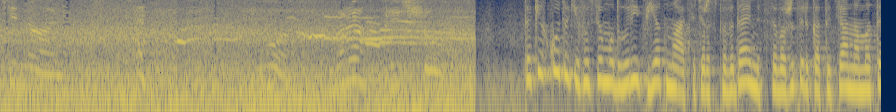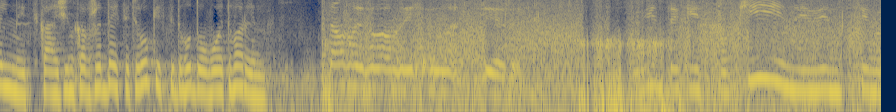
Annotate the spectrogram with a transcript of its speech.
починається. О, враг прийшов. Таких котиків у цьому дворі 15, розповідає місцева жителька Тетяна Метельницька. Жінка вже 10 років підгодовує тварин. Саме головне у нас сірий. Він такий спокійний, він всіми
